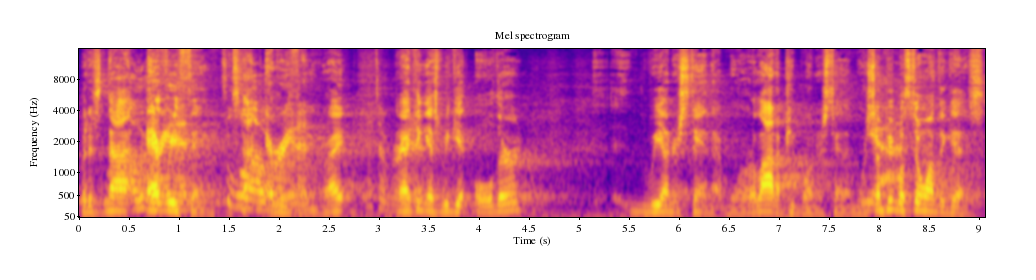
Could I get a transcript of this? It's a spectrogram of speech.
but it's not overrated. everything. It's It's not overrated. everything, right? It's And I think as we get older. We understand that more. A lot of people understand that more. Some people still want the gifts.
